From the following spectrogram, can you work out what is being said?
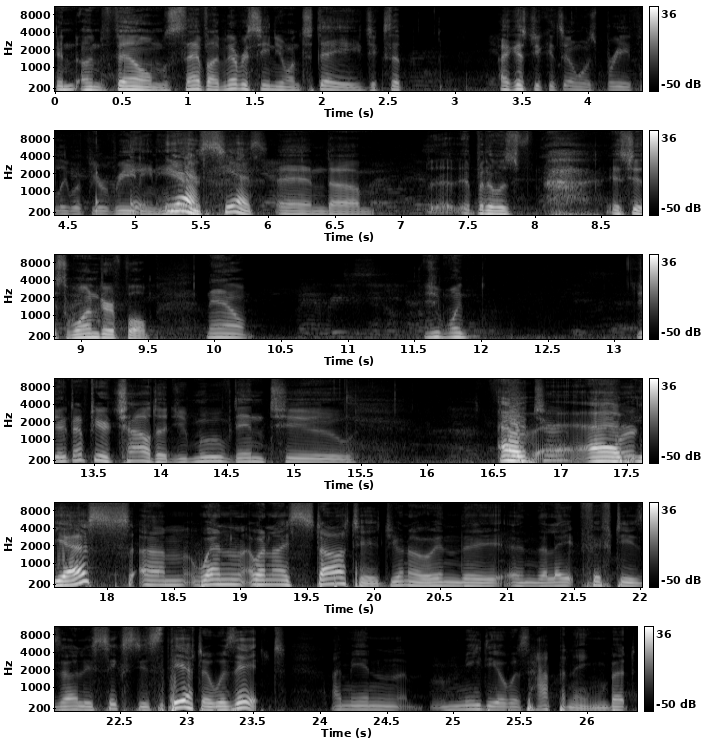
in, on films. I've, I've never seen you on stage, except I guess you could say almost briefly with your reading Uh, here. Yes, yes. and um, but it was it's just wonderful. Now, you went you, after your childhood, you moved into Uh, theater uh, yes, um, when when I started, you know, in the in the late fifties, early sixties, theatre was it. I mean, media was happening, but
